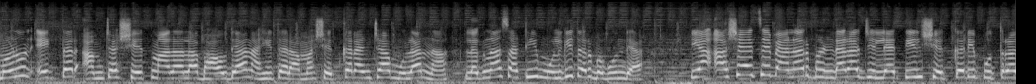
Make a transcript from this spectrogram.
म्हणून एकतर आमच्या शेतमालाला भाव द्या नाही तर आम्हा शेतकऱ्यांच्या मुलांना लग्नासाठी मुलगी तर बघून द्या. या आशयाचे बॅनर भंडारा जिल्ह्यातील शेतकरी पुत्र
